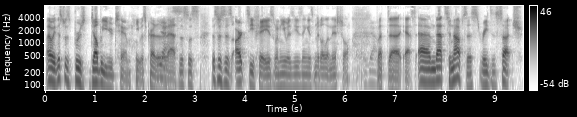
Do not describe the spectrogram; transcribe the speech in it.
By the way, this was Bruce W. Timm. He was credited Yes. as this was this was his artsy phase when he was using his middle initial. go. But uh, yes, and that synopsis reads as such:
